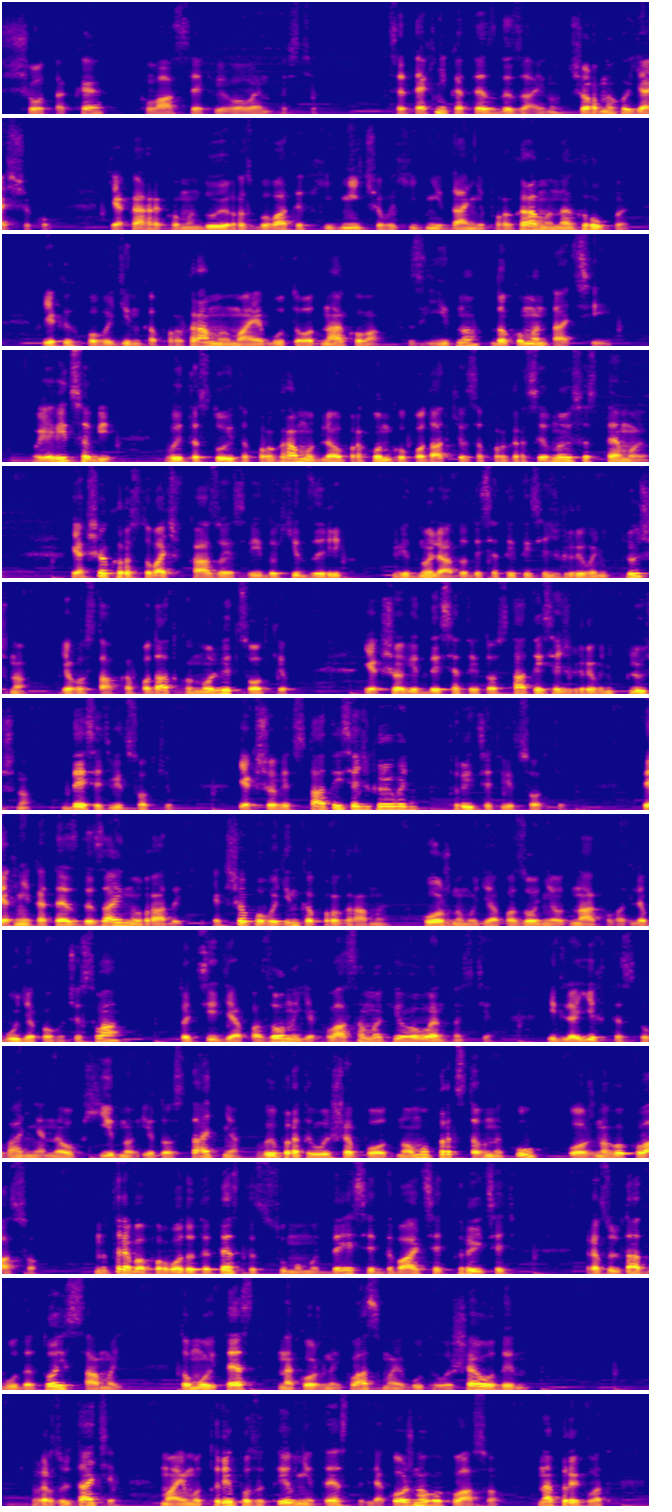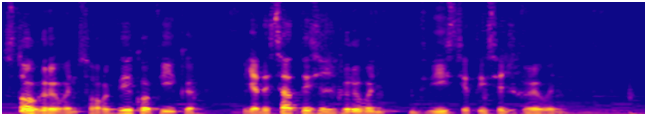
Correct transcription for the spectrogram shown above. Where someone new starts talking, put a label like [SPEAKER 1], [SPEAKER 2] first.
[SPEAKER 1] Що таке класи еквівалентності? Це техніка тест дизайну чорного ящику, яка рекомендує розбивати вхідні чи вихідні дані програми на групи, в яких поведінка програми має бути однакова згідно документації. Уявіть собі, ви тестуєте програму для обрахунку податків за прогресивною системою. Якщо користувач вказує свій дохід за рік від 0 до 10 тисяч гривень включно, його ставка податку 0%. Якщо від 10 до 100 тисяч гривень включно 10%, якщо від 100 тисяч гривень 30%. Техніка тест дизайну радить, якщо поведінка програми в кожному діапазоні однакова для будь-якого числа, то ці діапазони є класами еквівалентності, і для їх тестування необхідно і достатньо вибрати лише по одному представнику кожного класу. Не треба проводити тести з сумами 10, 20, 30. Результат буде той самий, тому і тест на кожний клас має бути лише один. В результаті маємо три позитивні тести для кожного класу. Наприклад, 100 гривень 42 копійки, 50 тисяч гривень, 200 тисяч гривень.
